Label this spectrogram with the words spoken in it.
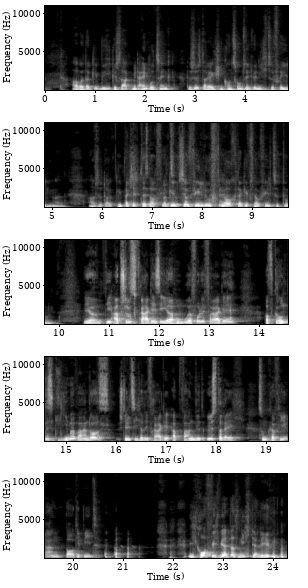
Aber da, wie gesagt, mit ein Prozent des österreichischen Konsums sind wir nicht zufrieden. Also da gibt, da gibt es noch viel, da gibt's so viel Luft ja. noch, da gibt es noch viel zu tun. Ja, die Abschlussfrage ist eher eine humorvolle Frage. Aufgrund des Klimawandels stellt sich ja die Frage, ab wann wird Österreich zum Kaffeeanbaugebiet? Ich hoffe, ich werde das nicht erleben.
